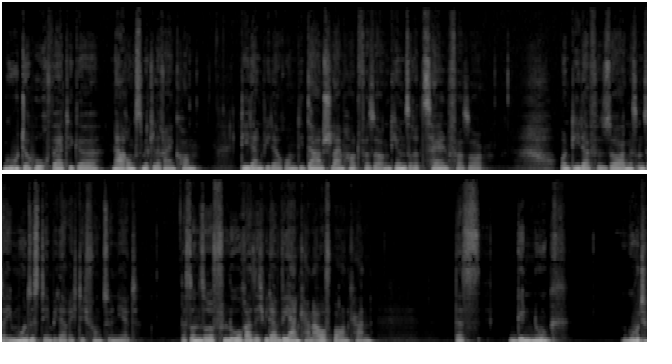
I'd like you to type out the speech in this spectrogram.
gute, hochwertige Nahrungsmittel reinkommen, die dann wiederum die Darmschleimhaut versorgen, die unsere Zellen versorgen und die dafür sorgen, dass unser Immunsystem wieder richtig funktioniert, dass unsere Flora sich wieder wehren kann, aufbauen kann, dass genug gute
